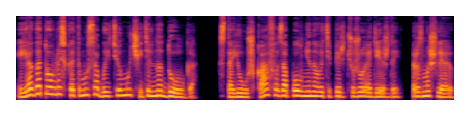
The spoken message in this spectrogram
И я готовлюсь к этому событию мучительно долго. Стою у шкафа, заполненного теперь чужой одеждой, размышляю,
